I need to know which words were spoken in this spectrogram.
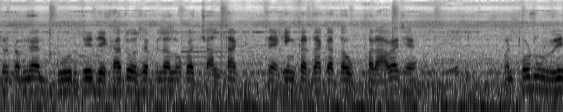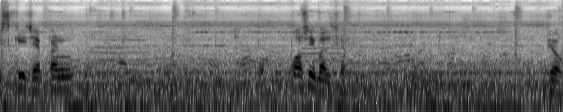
જો તમને દૂરથી દેખાતું હશે, પેલા લોકો ચાલતા ટ્રેકિંગ કરતાં કરતાં ઉપર આવે છે. પણ થોડું રિસ્કી છે, પણ પોસિબલ છે. જો,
